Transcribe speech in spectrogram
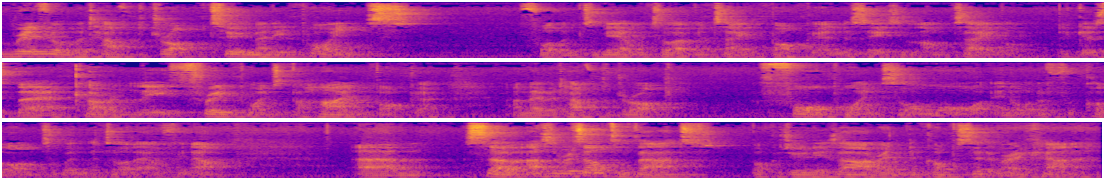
River would have to drop too many points for them to be able to overtake Boca in the season-long table, because they're currently three points behind Boca, and they would have to drop four points or more in order for Colon to win the Torneo Final. Um, so, as a result of that, Boca Juniors are in the Copa Sudamericana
